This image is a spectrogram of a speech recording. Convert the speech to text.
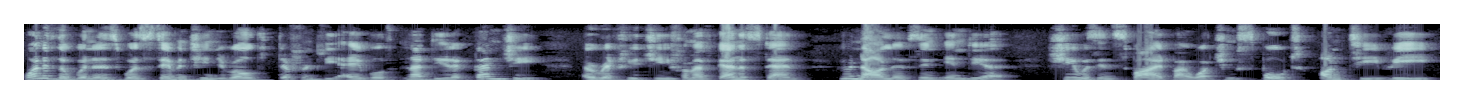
One of the winners was 17 year old differently abled Nadira Ganji, a refugee from Afghanistan who now lives in India. She was inspired by watching sport on TV.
